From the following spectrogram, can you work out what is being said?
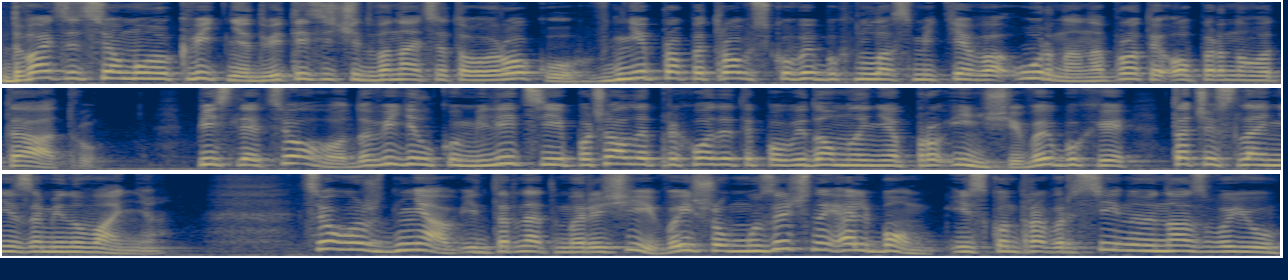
27 квітня 2012 року в Дніпропетровську вибухнула сміттєва урна напроти оперного театру. Після цього до відділку міліції почали приходити повідомлення про інші вибухи та численні замінування. Цього ж дня в інтернет-мережі вийшов музичний альбом із контраверсійною назвою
